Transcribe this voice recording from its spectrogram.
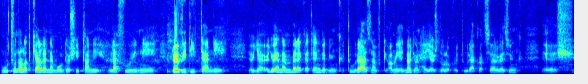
útvonalat kellene módosítani, lefújni, rövidíteni, Ugye, hogy olyan embereket engedünk túrázni, ami egy nagyon helyes dolog, hogy túrákat szervezünk és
